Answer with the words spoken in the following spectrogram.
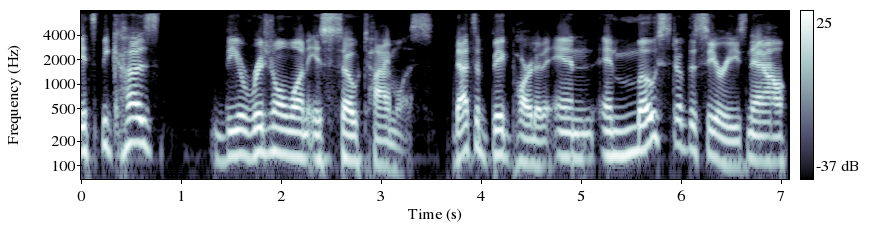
it's because the original one is so timeless. That's a big part of it. And and most of the series now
